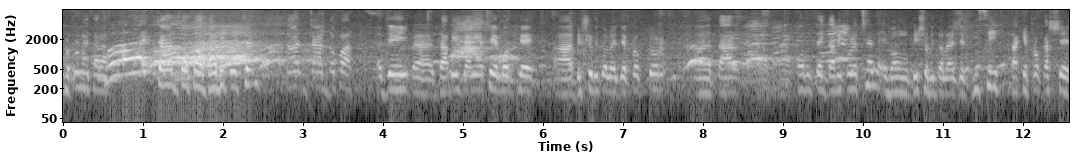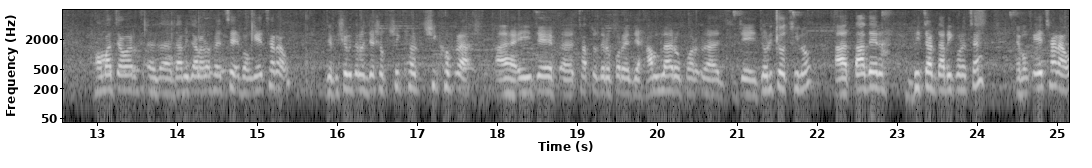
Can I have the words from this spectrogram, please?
ঘটনায় তারা চার দফা দাবি করছেন। তার চার দফা যে দাবি জানিয়েছে এর মধ্যে আহ, বিশ্ববিদ্যালয়ের যে প্রক্টর তার পদত্যাগ দাবি করেছেন এবং বিশ্ববিদ্যালয়ের যে ভিসি তাকে প্রকাশ্যে ক্ষমা চাওয়ার দাবি জানানো হয়েছে। এবং এছাড়াও যে বিশ্ববিদ্যালয়ের যেসব শিক্ষক শিক্ষকরা এই যে ছাত্রদের উপরে যে হামলার উপর যে জড়িত ছিল তাদের বিচার দাবি করেছেন এবং এছাড়াও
